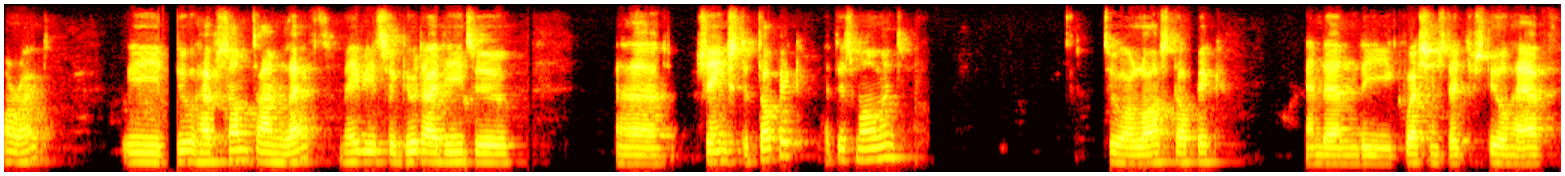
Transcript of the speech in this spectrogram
All right. We do have some time left. Maybe it's a good idea to uh, change the topic at this moment to our last topic. And then the questions that you still have,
